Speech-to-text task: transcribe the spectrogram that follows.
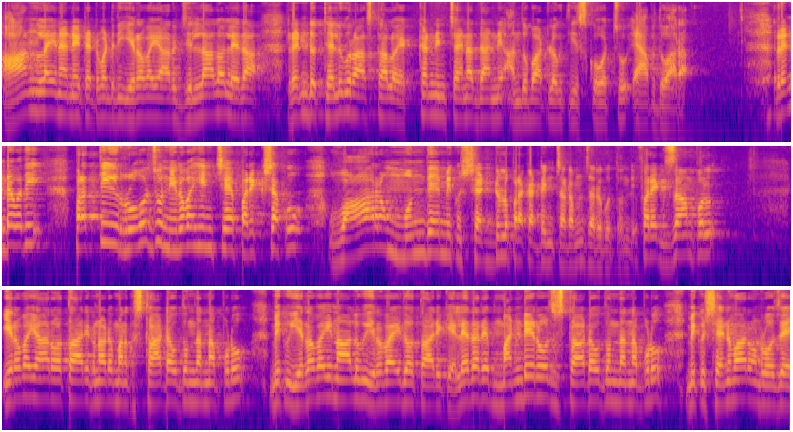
ఆన్లైన్ అనేటటువంటిది ఇరవై ఆరు జిల్లాలో లేదా రెండు తెలుగు రాష్ట్రాల్లో ఎక్కడి నుంచైనా దాన్ని అందుబాటులోకి తీసుకోవచ్చు యాప్ ద్వారా. రెండవది ప్రతిరోజు నిర్వహించే పరీక్షకు వారం ముందే మీకు షెడ్యూల్ ప్రకటించడం జరుగుతుంది. ఫర్ ఎగ్జాంపుల్ ఇరవై ఆరో తారీఖు నాడు మనకు స్టార్ట్ అవుతుందన్నప్పుడు మీకు ఇరవై నాలుగు ఇరవై ఐదో తారీఖే లేదా రేపు మండే రోజు స్టార్ట్ అవుతుందన్నప్పుడు మీకు శనివారం రోజే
